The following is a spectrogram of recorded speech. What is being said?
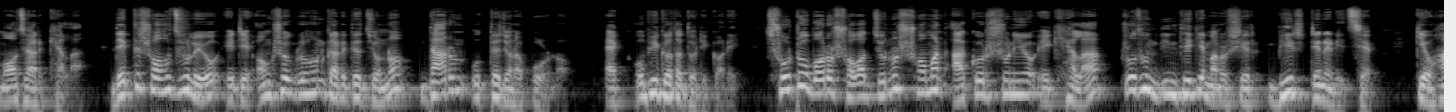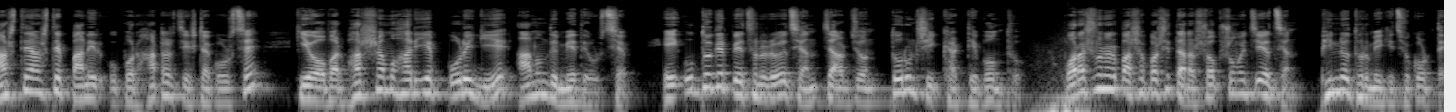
মজার খেলা। দেখতে সহজ হলেও এটি অংশগ্রহণকারীদের জন্য দারুণ উত্তেজনাপূর্ণ। এক অভিজ্ঞতা তৈরি করে। ছোট বড় সবার জন্য সমান আকর্ষণীয় এই খেলা প্রথম দিন থেকে মানুষের ভিড় টেনে নিচ্ছে। কেউ হাসতে হাসতে পানির উপর হাঁটার চেষ্টা করছে, কেউ আবার ভারসাম্য হারিয়ে পড়ে গিয়ে আনন্দে মেতে উঠছে। এই উদ্যোগের পেছনে রয়েছেন চারজন তরুণ শিক্ষার্থী বন্ধু। পড়াশোনার পাশাপাশি তারা সবসময় চেয়েছেন ভিন্ন ধর্মী কিছু করতে।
